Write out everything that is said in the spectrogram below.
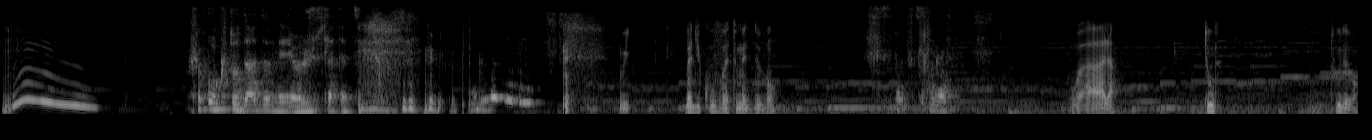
Mmh. Octodad, mais euh, juste la tête. Bah du coup, on va tout mettre devant. Voilà. Tout. Tout devant.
